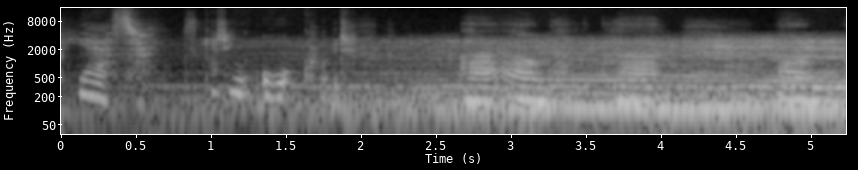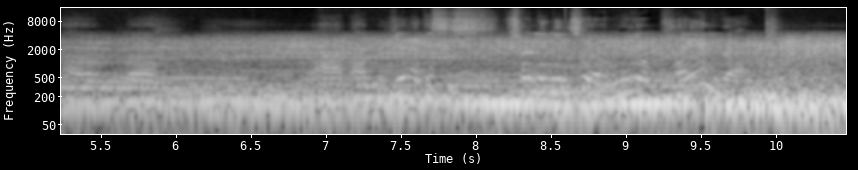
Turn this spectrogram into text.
P.S. It's getting awkward. Uh, um, uh, um, um, uh, uh, um, yeah, this is turning into a real plane wreck.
